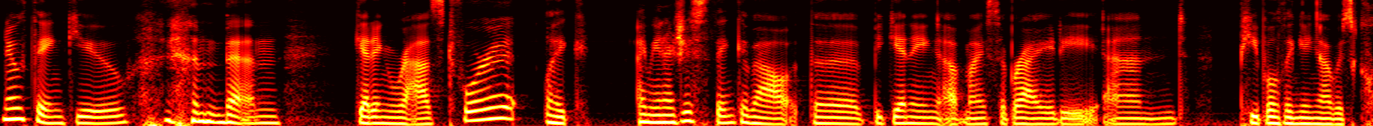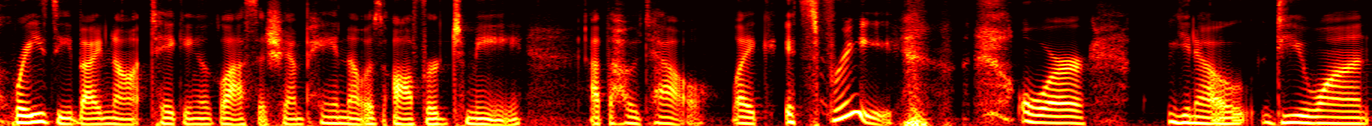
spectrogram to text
no, thank you, and then getting razzed for it? Like, I mean, I just think about the beginning of my sobriety and people thinking I was crazy by not taking a glass of champagne that was offered to me at the hotel. Like it's free. or, you know, do you want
